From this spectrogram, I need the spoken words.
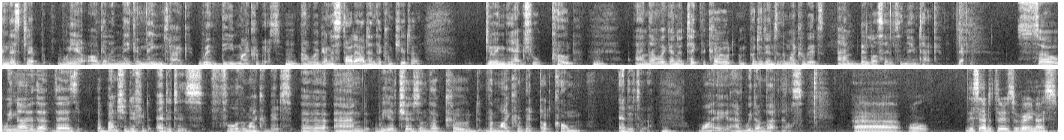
in this clip, we are going to make a name tag with the microbit. Hmm. And we're going to start out in the computer, doing the actual code, Hmm. and then we're going to take the code and put it into the microbit and build ourselves a name tag. Yeah. So we know that there's a bunch of different editors for the microbit, uh, and we have chosen the code the microbit.com editor. Hmm. Why have we done that, Nils? Uh, well, this editor is a very nice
